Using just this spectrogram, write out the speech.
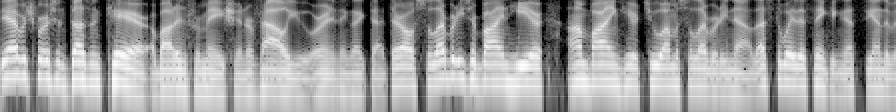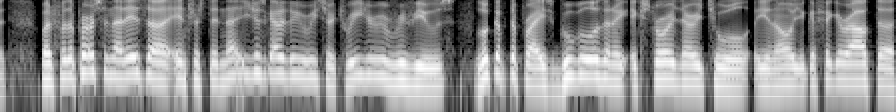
the average person doesn't care about information or value or anything like that. They're all celebrities are buying here. I'm buying here too. I'm a celebrity now. That's the way they're thinking. That's the end of it. But for the person that is uh, interested in that, you just got to do your research, read your reviews, look up the price. Google is an extraordinary tool. You know, you can figure out the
